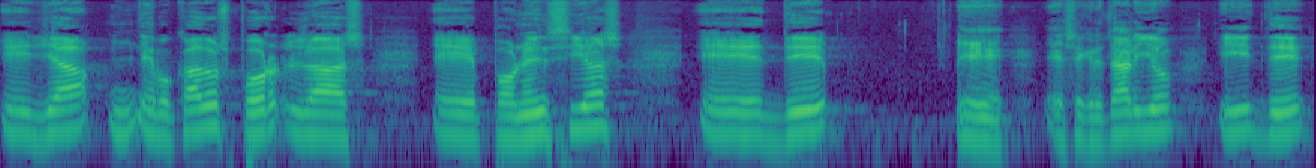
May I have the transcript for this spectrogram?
eh, ya evocados por las ponencias de secretario y de eh,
